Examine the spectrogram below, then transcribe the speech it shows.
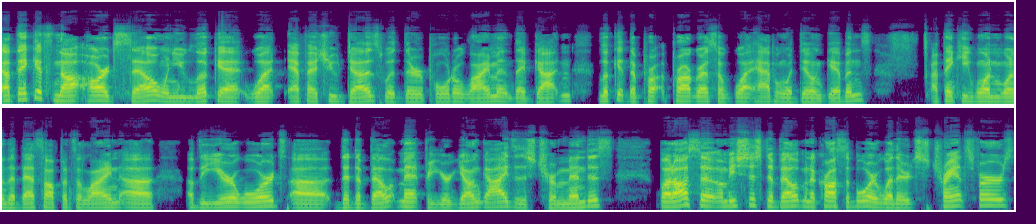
I think it's not hard sell when you look at what FSU does with their portal linemen they've gotten. Look at the pro- progress of what happened with Dylan Gibbons. I think he won one of the best offensive line uh, of the year awards. Uh, the development for your young guys is tremendous, but also, I mean, it's just development across the board, whether it's transfers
